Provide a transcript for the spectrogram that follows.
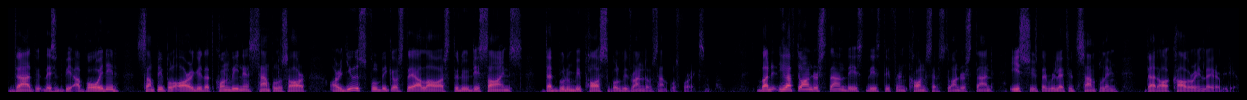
that they should be avoided. Some people argue that convenience samples are, are useful because they allow us to do designs that wouldn't be possible with random samples, for example. But you have to understand these, these different concepts to understand issues that relate to sampling that I'll cover in later videos.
